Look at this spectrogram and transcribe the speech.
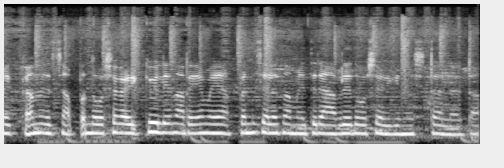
വെക്കാമെന്ന് വിചാരിച്ചു. അപ്പം ദോശ കഴിക്കൂലേ അറിയാൻ വയ്യ. അപ്പന് ചില സമയത്ത് രാവിലെ ദോശ കഴിക്കുന്നത് ഇഷ്ടമല്ല കേട്ടോ.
